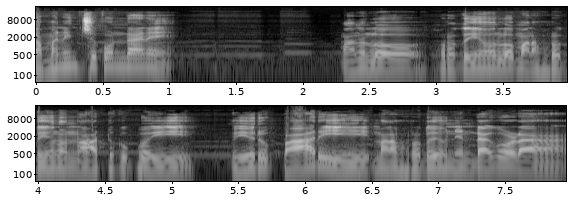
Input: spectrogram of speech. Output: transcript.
గమనించకుండానే మనలో హృదయంలో మన హృదయంలో నాటుకుపోయి వేరు పారి మన హృదయం నిండా కూడా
